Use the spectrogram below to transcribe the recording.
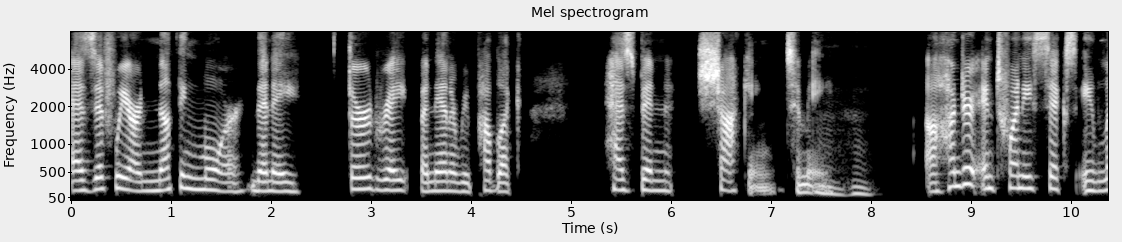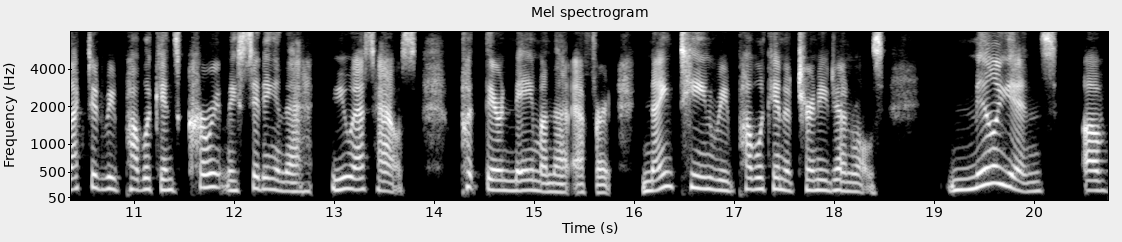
as if we are nothing more than a third rate banana republic has been shocking to me. Mm-hmm. 126 elected Republicans currently sitting in the U.S. House put their name on that effort. 19 Republican attorney generals, millions of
